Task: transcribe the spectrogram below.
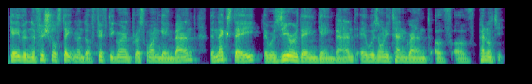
gave an official statement of 50 grand plus one game band, the next day there was zero day in game band. It was only 10 grand of, of penalty.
